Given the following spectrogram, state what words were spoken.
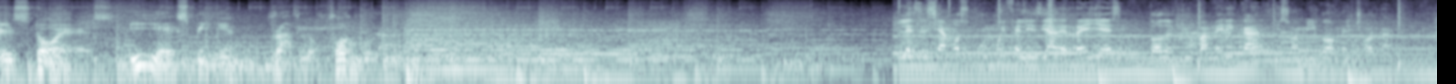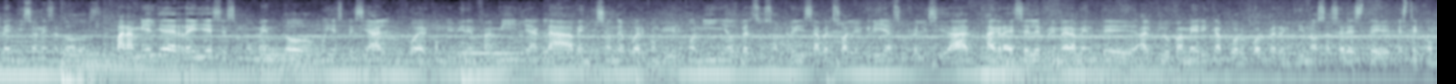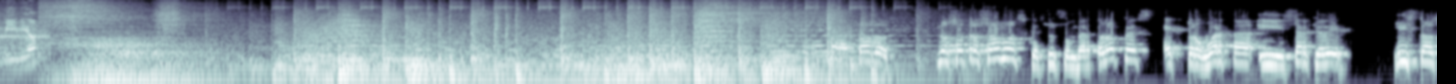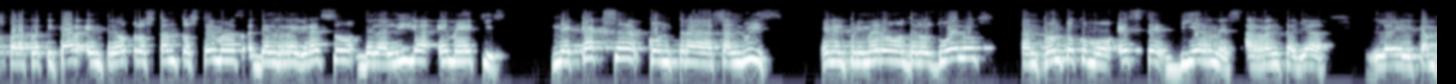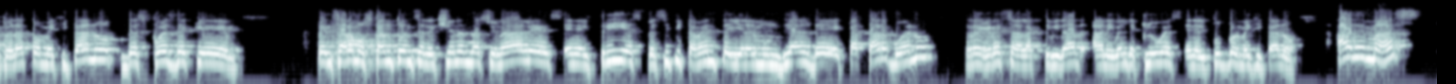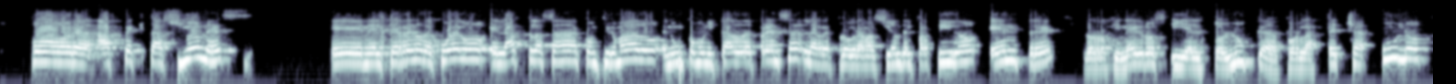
Esto es ESPN Radio Fórmula. Les deseamos un muy feliz Día de Reyes, todo el Club América y su amigo Melchorda. Bendiciones a todos. Para mí el Día de Reyes es un momento muy especial, poder convivir en familia, la bendición de poder convivir con niños, ver su sonrisa, ver su alegría, su felicidad. Agradecerle primeramente al Club América por, por permitirnos hacer este, este convivio. Todos, nosotros somos Jesús Humberto López, Héctor Huerta y Sergio Dip, listos para platicar, entre otros tantos temas, del regreso de la Liga MX. Necaxa contra San Luis en el primero de los duelos, tan pronto como este viernes arranca ya el campeonato mexicano, después de que pensáramos tanto en selecciones nacionales, en el TRI específicamente y en el Mundial de Qatar, bueno, regresa la actividad a nivel de clubes en el fútbol mexicano. Además, por afectaciones en el terreno de juego, el Atlas ha confirmado en un comunicado de prensa la reprogramación del partido entre los rojinegros y el Toluca por la fecha 1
